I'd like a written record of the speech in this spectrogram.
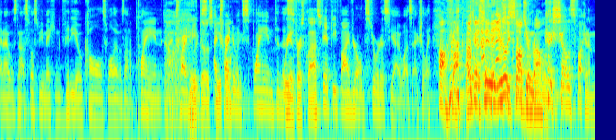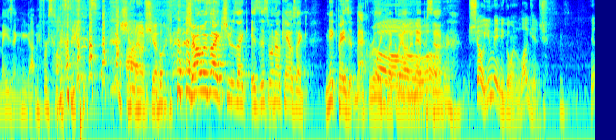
And I was not supposed to be making video calls while I was on a plane. And Oh, I I tried to ex- those I tried to explain to this Were in first class? 55 year old stewardess. Yeah, I was actually. Oh fuck! I was gonna say Dude, that usually those solves your fucking- problems. Because show's fucking amazing. He got me first class tickets. Shout out show. Um, Cheryl was like, she was like, "Is this one okay?" I was like, "Nick pays it back really quickly on an Whoa, whoa. episode." Show you made me go in luggage. Yeah.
